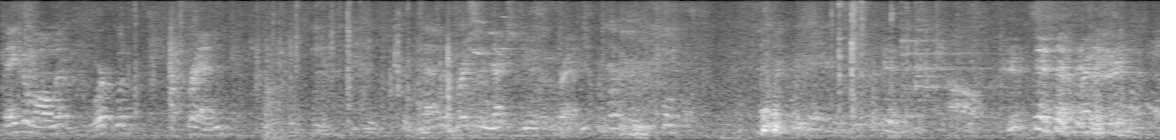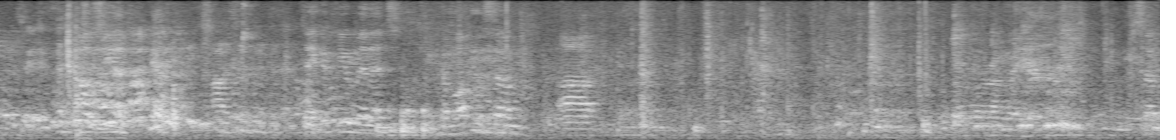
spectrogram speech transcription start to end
take a moment, work with a friend, pretend the person next to you is a friend. Oh, she okay. Take a few minutes, and come up with some, uh, some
